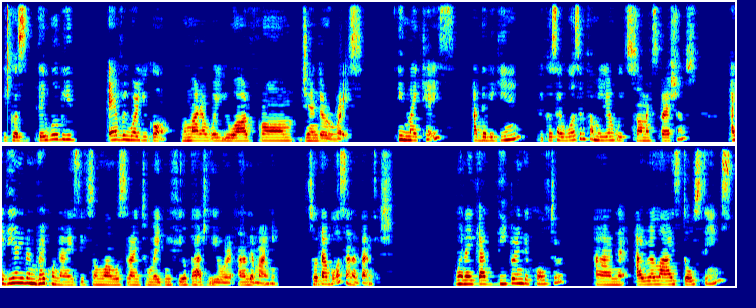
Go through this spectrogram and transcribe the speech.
because they will be everywhere you go, no matter where you are from, gender or race. In my case, at the beginning, because I wasn't familiar with some expressions, I didn't even recognize if someone was trying to make me feel badly or undermine me. So that was an advantage. When I got deeper in the culture and I realized those things,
